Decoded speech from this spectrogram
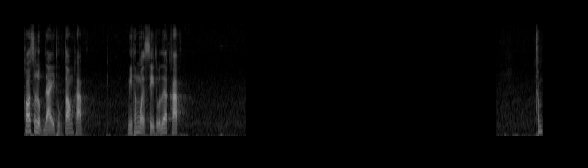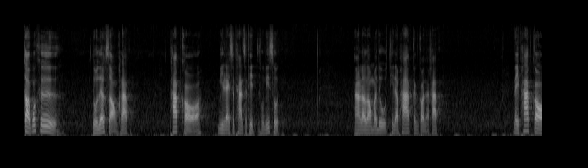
ข้อสรุปใดถูกต้องครับ มีทั้งหมด 4 ตัวเลือกครับ คำตอบก็คือตัวเลือก 2 ครับ ภาพขอมีแรงสถานสถิตสูงที่สุด เราลองมาดูทีละภาพกันก่อนนะครับ ในภาพกอ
